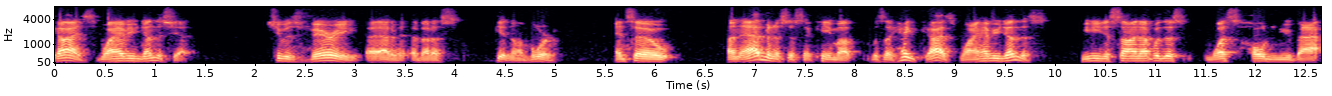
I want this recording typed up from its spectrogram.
guys, why haven't you done this yet? She was very adamant about us getting on board. And so an admin assistant came up, was like, hey, guys, why have you done this? You need to sign up with this. What's holding you back?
